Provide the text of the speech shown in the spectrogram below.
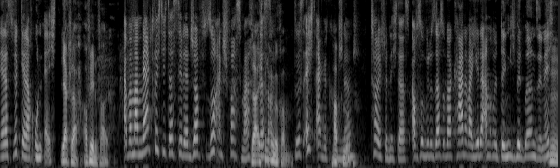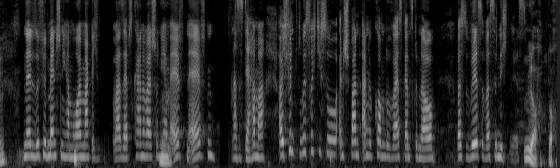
Ja, das wirkt ja auch unecht. Ja klar, auf jeden Fall. Aber man merkt richtig, dass dir der Job so einen Spaß macht. Ja, ich bin angekommen. Du bist echt angekommen, Absolut. ne? Toll finde ich das. Auch so wie du sagst über Karneval, jeder andere wird denken, ich werde wahnsinnig. Mhm. Ne, so viele Menschen hier am Heumarkt. Ich war selbst Karneval schon hier Mhm. am 11.11. Das ist der Hammer. Aber ich finde, du bist richtig so entspannt angekommen. Du weißt ganz genau, was du willst und was du nicht willst. Ja, doch,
